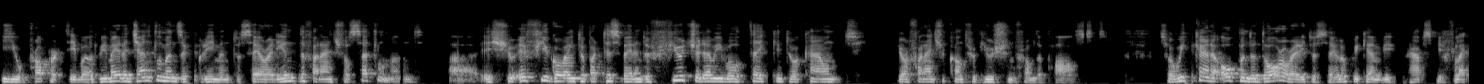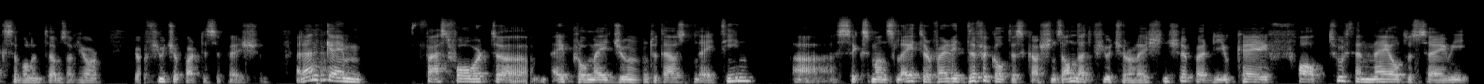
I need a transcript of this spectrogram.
EU property. But we made a gentleman's agreement to say already in the financial settlement uh, issue, if you're going to participate in the future, then we will take into account your financial contribution from the past. So we kind of opened the door already to say, look, we can be perhaps be flexible in terms of your your future participation. And then came fast forward to April, May, June 2018. Uh, six months later, very difficult discussions on that future relationship, where the UK fought tooth and nail to say we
